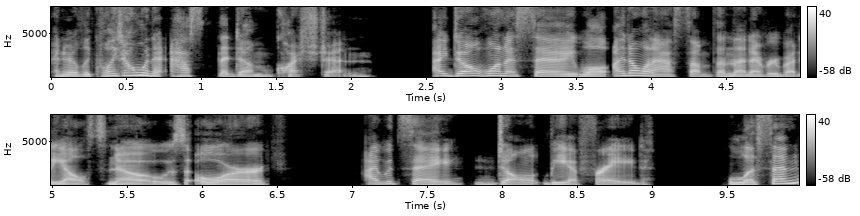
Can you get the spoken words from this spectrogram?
and you're like, well, I don't want to ask the dumb question. I don't want to say, well, I don't want to ask something that everybody else knows. Or I would say, don't be afraid listen,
